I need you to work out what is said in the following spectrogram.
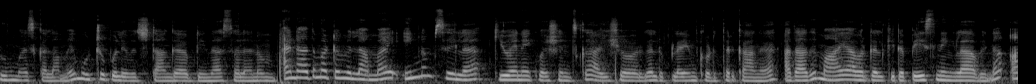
ரூமர்ஸ்க்கு எல்லாமே முற்றுப்புள்ளி வச்சுட்டாங்க அப்படின்னு தான் சொல்லணும். அண்ட் அது மட்டும் இல்லாமல் இன்னும் சில கியூஎன்ஏ கொஷின்ஸ்க்கு ஐஷு அவர்கள் ரிப்ளையும் கொடுத்துருக்காங்க. அதாவது மாயா அவர்கள்கிட்ட பேசினீங்களா பேசுனீங்களா அப்படின்னா ஆ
